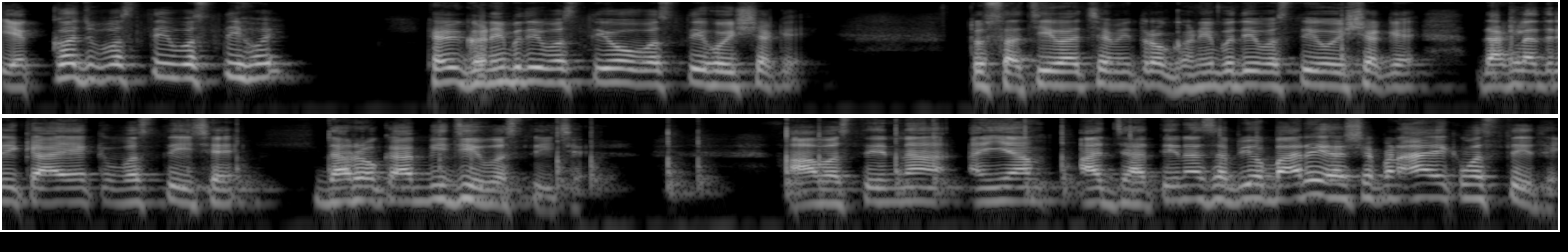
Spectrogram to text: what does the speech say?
એક જ વસ્તી વસ્તી હોય? કે ઘણી બધી વસ્તીઓ વસ્તી હોઈ શકે? તો સાચી વાત છે મિત્રો, ઘણી બધી વસ્તી હોઈ શકે. દાખલા તરીકે આ એક વસ્તી છે. ધારો કે આ બીજી વસ્તી છે. આ વસ્તીના અહીંયા આ જાતિના સભ્યો બારે હશે, પણ આ એક વસ્તી થઈ.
